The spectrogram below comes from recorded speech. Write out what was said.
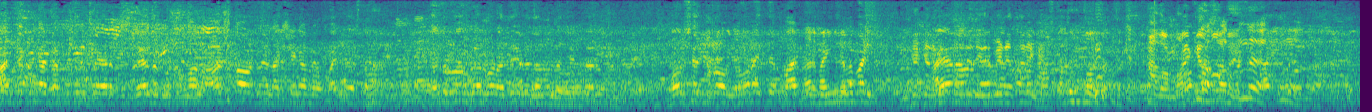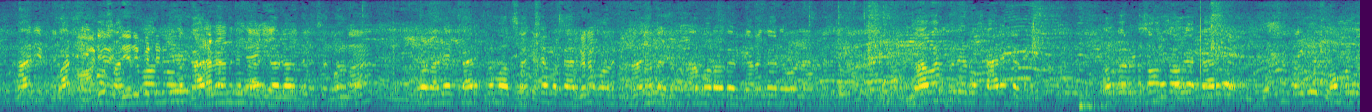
ఆర్థికంగా దెబ్బతినిపోయారు. పేద కుటుంబాలు ఆదుకోవడమే లక్ష్యంగా మేము పనిచేస్తాం. చంద్రబాబు గారు కూడా అదే విధానంలో చెప్పారు. భవిష్యత్తులో ఎవరైతే పార్టీ నిలబడి కానీ అనేక కార్యక్రమాలు సంక్షేమ కార్యక్రమాలు రామారావు గారి ఘనంగా నా వరకు నేను ఒక కార్యకర్త. నలభై రెండు సంవత్సరాలుగా కార్యక్రమం మమ్మల్ని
